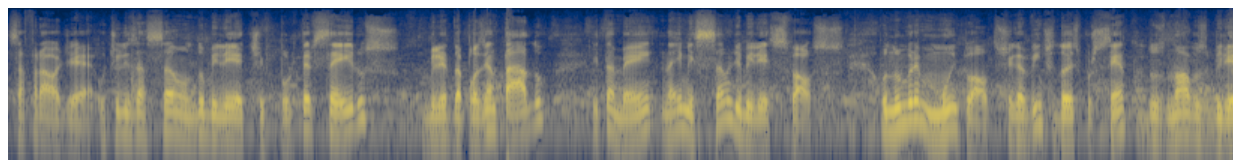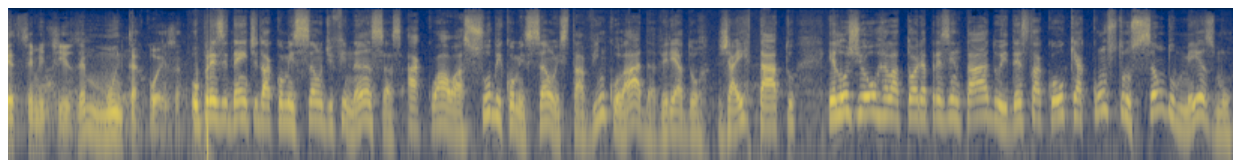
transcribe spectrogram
Essa fraude é utilização do bilhete por terceiros, bilhete do aposentado, e também na emissão de bilhetes falsos. O número é muito alto, chega a 22% dos novos bilhetes emitidos, é muita coisa. O presidente da Comissão de Finanças, a qual a subcomissão está vinculada, vereador Jair Tato, elogiou o relatório apresentado e destacou que a construção do mesmo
